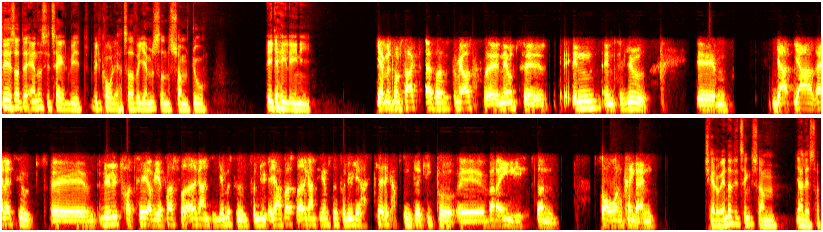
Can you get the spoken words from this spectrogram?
det er så det andet citat, vi vilkårligt har taget fra hjemmesiden, som du ikke er helt enig i? Jamen som sagt, altså som jeg også øh, nævnte til, inden interviewet, øh, jeg, jeg er relativt øh, nyligt trådt til, og vi har først fået adgang til hjemmesiden for ny, Jeg har først fået adgang til hjemmesiden for nylig. Jeg har slet ikke haft tid til at kigge på, øh, hvad der egentlig sådan står rundt omkring derinde. Skal du ændre de ting, som jeg har læst op?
